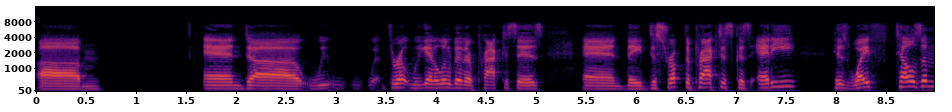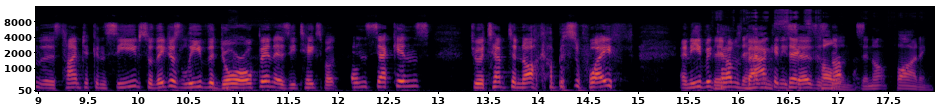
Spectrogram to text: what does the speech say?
Um, and uh, we throughout we get a little bit of their practices, and they disrupt the practice because Eddie, his wife, tells him that it's time to conceive, so they just leave the door open as he takes about ten seconds to attempt to knock up his wife, and even They're, comes they're back and he sex, says, Colin. "It's They're not fighting.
